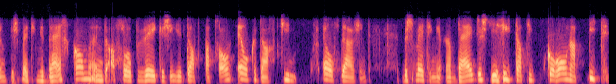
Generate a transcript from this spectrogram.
11.000 besmettingen bijgekomen. En de afgelopen weken zie je dat patroon. Elke dag 10 of 11.000 besmettingen erbij. Dus je ziet dat die coronapiek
